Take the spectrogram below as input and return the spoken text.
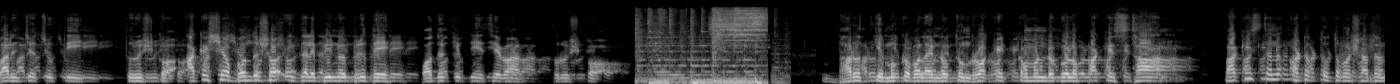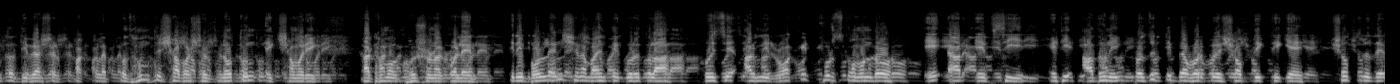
বাণিজ্য চুক্তি তুরস্ক। আকাশীয় বন্ধ সহ ইসরায়েলের বিভিন্ন বিরুদ্ধে পদক্ষেপ নিয়েছে এবার তুরস্ক। ভারতকে মোকাবেলায় নতুন রকেট কমান্ডো গুলো পাকিস্তান পাকিস্তানের আটাত্তরতম স্বাধীনতা দিবসের প্রাক্কালে প্রধানমন্ত্রী সভাসদ নতুন এক সামরিক কাঠামো ঘোষণা করলেন। তিনি বললেন, সেনাবাহিনীতে গড়ে তোলা হয়েছে army rocket force commando, ARFC. এটি আধুনিক প্রযুক্তি ব্যবহার করে সব দিক থেকে শত্রুদের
